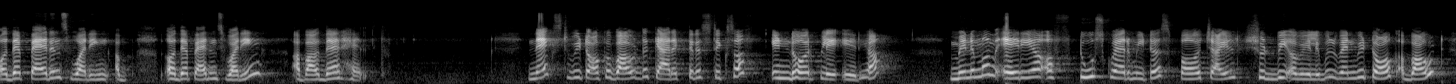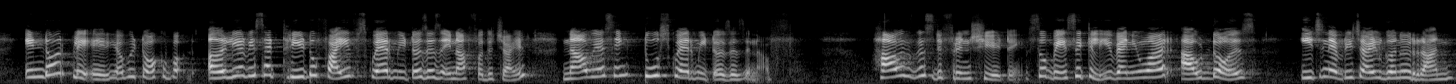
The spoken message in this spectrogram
or their parents worrying or their parents worrying about their health. Next we talk about the characteristics of indoor play area. Minimum area of 2 square meters per child should be available when we talk about indoor play area we talk about earlier we said 3 to 5 square meters is enough for the child. Now we are saying 2 square meters is enough. How is this differentiating? So basically when you are outdoors each and every child going to run.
